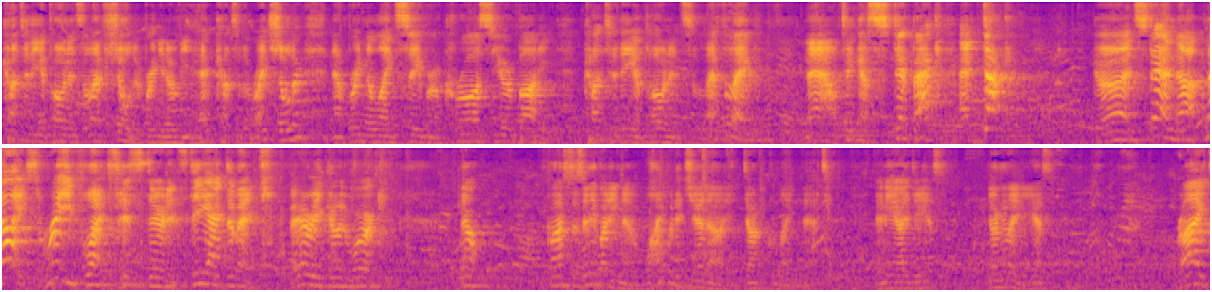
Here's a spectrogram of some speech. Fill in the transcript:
Cut to the opponent's left shoulder. Bring it over your head. Cut to the right shoulder. Now bring the lightsaber across your body. Cut to the opponent's left leg. Now take a step back and duck. Good. Stand up. Nice. Reflexes, students. Deactivate. Very good work. Now, class, does anybody know why would a Jedi duck like that? Any ideas? Young lady, yes. Right.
